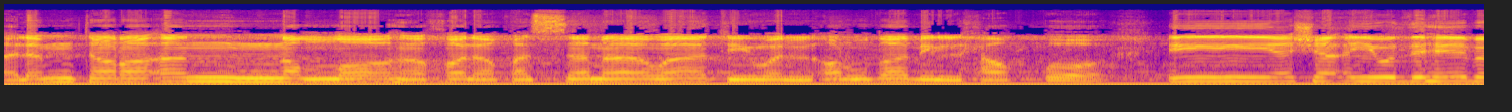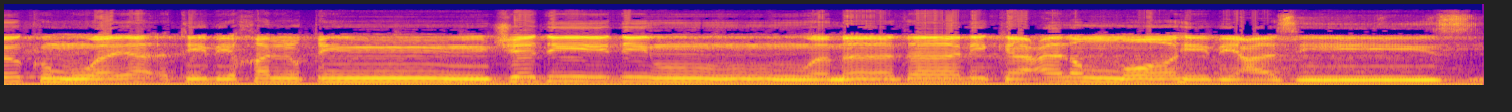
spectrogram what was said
ألم تر أن الله خلق السماوات والأرض بالحق؟ إن يشأ يذهبكم ويأتي بخلق جديد وما ذلك على الله بعزيز.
